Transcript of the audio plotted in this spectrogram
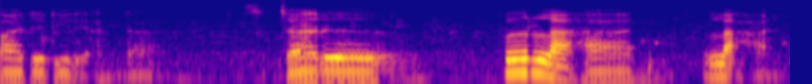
pada diri anda secara perlahan-lahan.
